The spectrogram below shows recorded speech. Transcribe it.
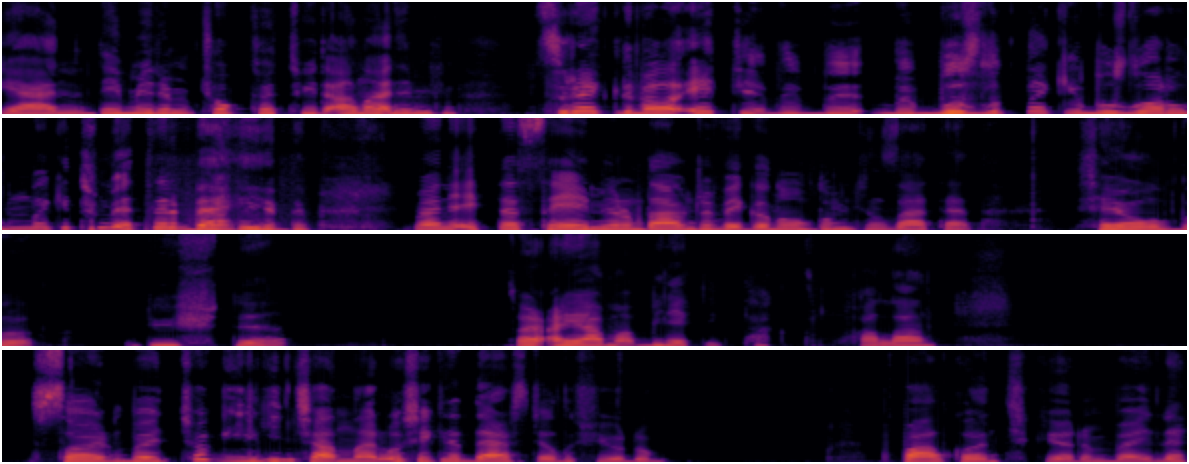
Yani demirim çok kötüydü. Anneannem sürekli bana et yedirdi. Buzluktaki, buzlarındaki tüm etleri ben yedim. Ben et de sevmiyorum. Daha önce vegan olduğum için zaten şey oldu. Düştü. Sonra ayağıma bileklik taktım falan. Sonra böyle çok ilginç anlar. O şekilde ders çalışıyorum balkona çıkıyorum böyle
